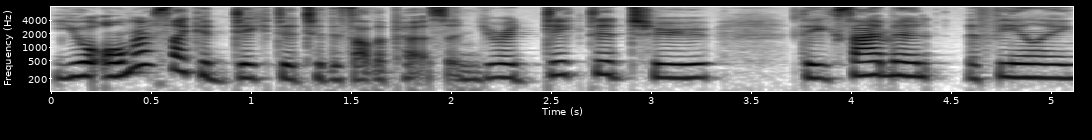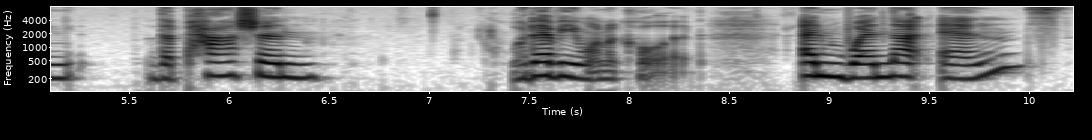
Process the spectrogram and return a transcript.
you're almost like addicted to this other person. You're addicted to the excitement, the feeling, the passion, whatever you want to call it. And when that ends,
